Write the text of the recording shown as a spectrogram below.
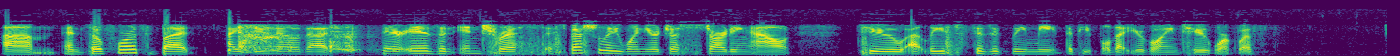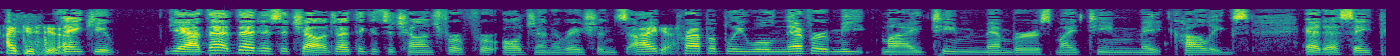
um, and so forth. But I do know that there is an interest, especially when you're just starting out, to at least physically meet the people that you're going to work with. I do see that. Thank you. Yeah, that that is a challenge. I think it's a challenge for for all generations. I yes. probably will never meet my team members, my teammate colleagues at SAP.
